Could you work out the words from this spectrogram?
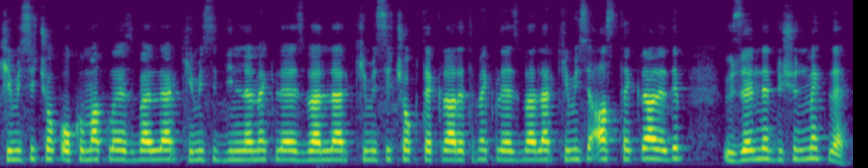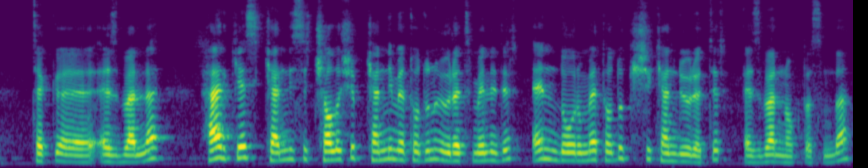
Kimisi çok okumakla ezberler, kimisi dinlemekle ezberler, kimisi çok tekrar etmekle ezberler, kimisi az tekrar edip üzerine düşünmekle tek, e, ezberler. Herkes kendisi çalışıp kendi metodunu üretmelidir. En doğru metodu kişi kendi üretir ezber noktasında.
